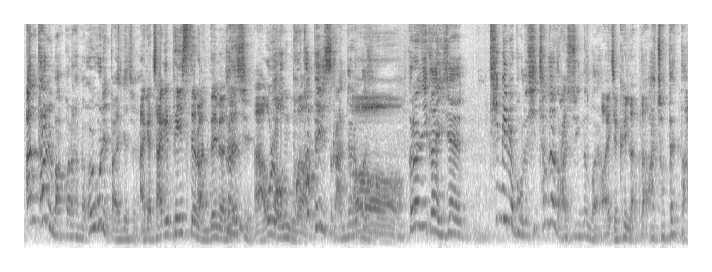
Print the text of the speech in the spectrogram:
안타를 맞거나 하면 얼굴이 빨개져요. 아 그러니까 자기 페이스대로 안 되면은 그렇지. 아 올라오는구나. 포, 카 페이스가 안 되는 어. 거지. 그러니까 이제 TV를 보는 시청자도 알 수 있는 거야. 아 이제 큰일 났다. 아, 좆됐다.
